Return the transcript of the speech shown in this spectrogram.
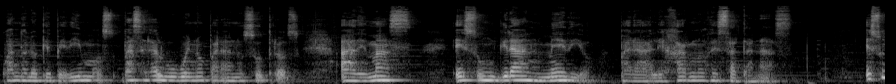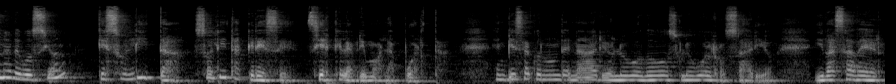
cuando lo que pedimos va a ser algo bueno para nosotros? Además, es un gran medio para alejarnos de Satanás. Es una devoción que solita, solita crece si es que le abrimos la puerta. Empieza con un denario, luego dos, luego el rosario, y vas a ver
